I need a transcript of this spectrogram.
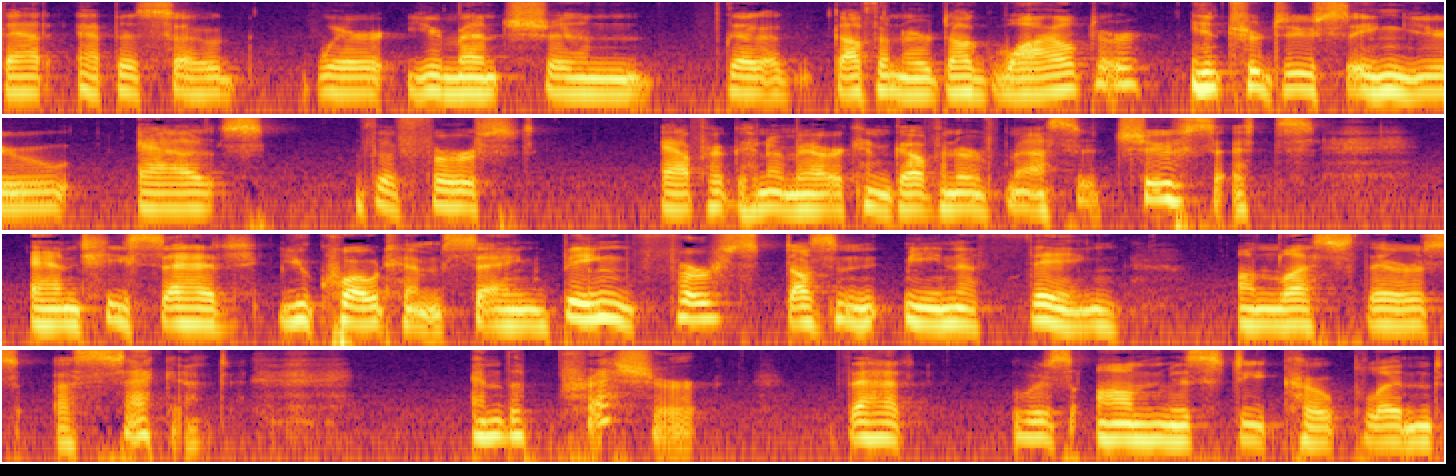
that episode where you mentioned the governor, Doug Wilder, introducing you as the first African American governor of Massachusetts. And he said, you quote him saying, being first doesn't mean a thing unless there's a second. And the pressure that was on Misty Copeland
